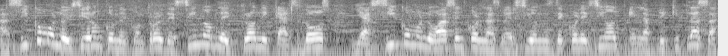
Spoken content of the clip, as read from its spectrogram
Así como lo hicieron con el control de Xenoblade Chronicles 2 y así como lo hacen con las versiones de colección en la Friki Plaza.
